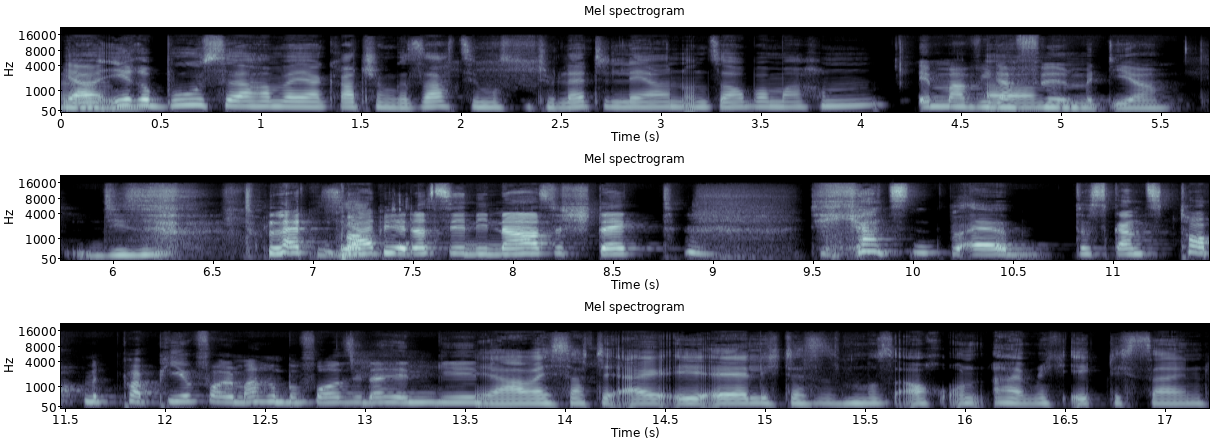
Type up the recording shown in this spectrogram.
Ja, Ähm, ihre Buße haben wir ja gerade schon gesagt. Sie muss die Toilette leeren und sauber machen. immer wieder ähm, Film mit ihr. Dieses Sie Toilettenpapier, das ihr in die Nase steckt. Die ganzen, äh, das ganze Top mit Papier voll machen, bevor sie dahin geht. Ja, aber ich sagte ehrlich, das muss auch unheimlich eklig sein.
